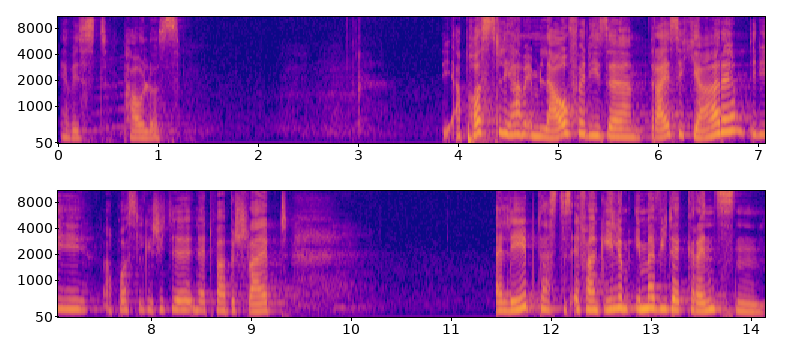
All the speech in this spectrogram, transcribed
Ihr wisst, Paulus. Die Apostel haben im Laufe dieser 30 Jahre, die die Apostelgeschichte in etwa beschreibt, erlebt, dass das Evangelium immer wieder Grenzen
